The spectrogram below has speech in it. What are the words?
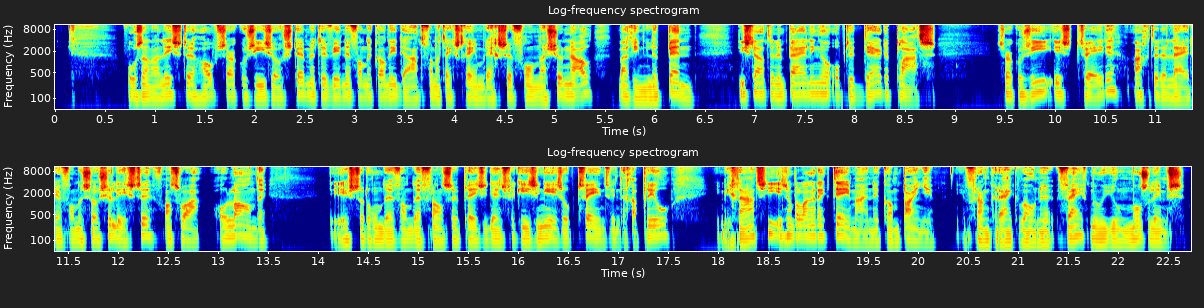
Volgens analisten hoopt Sarkozy zo stemmen te winnen van de kandidaat van het extreemrechtse Front National, Marine Le Pen. Die staat in de peilingen op de derde plaats. Sarkozy is tweede achter de leider van de socialisten, François Hollande. De eerste ronde van de Franse presidentsverkiezingen is op 22 april. Immigratie is een belangrijk thema in de campagne. In Frankrijk wonen 5 miljoen moslims.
